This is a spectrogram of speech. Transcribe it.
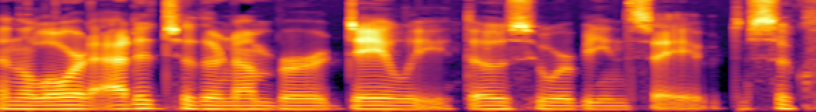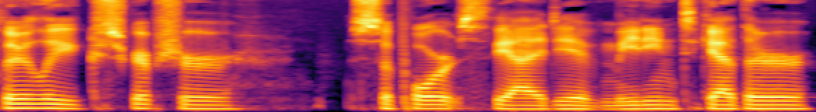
And the Lord added to their number daily those who were being saved. So clearly, Scripture supports the idea of meeting together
